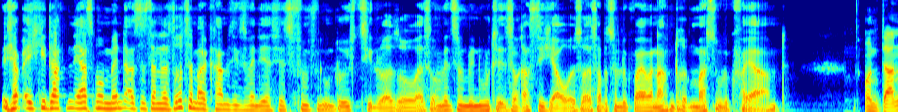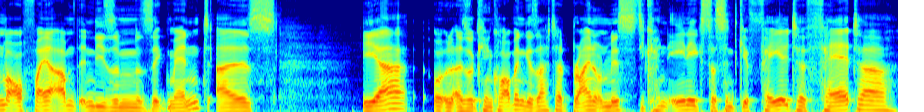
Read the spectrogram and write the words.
ich habe echt gedacht, im ersten Moment, als es dann das dritte Mal kam, denkst du, wenn die das jetzt fünf Minuten durchzieht oder so, weißt du, und wenn es eine Minute ist, dann raste ich aus, weißt du, aber zum Glück war aber nach dem dritten Mal zum Glück Feierabend. Und dann war auch Feierabend in diesem Segment, als er also King Corbin gesagt hat, Brian und Miss, die können eh nichts, das sind gefailte Väter,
